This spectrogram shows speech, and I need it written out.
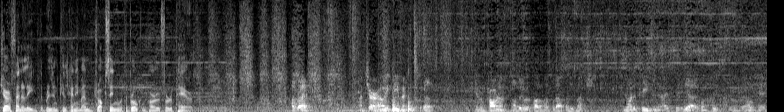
Ger Fennelly, the brilliant Kilkenny man, drops in with a broken hurl for repair. Hi, Brian. I'm sure, how are you keeping? Not bad. You have a problem? I've been with a problem after last Sunday's match. You want a piece in it, I see. Yeah, one piece. Okay.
